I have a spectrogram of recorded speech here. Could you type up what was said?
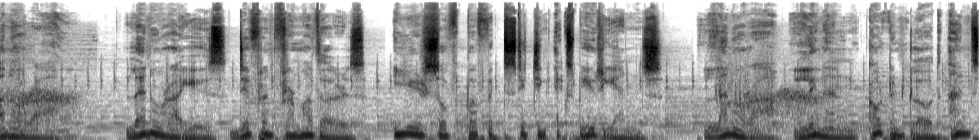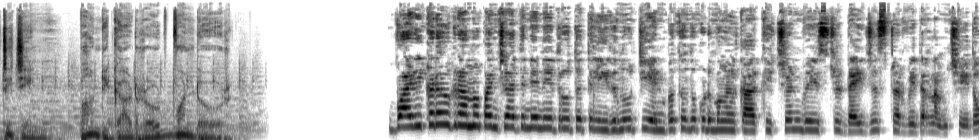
Lenora. Lenora is different from others. Years of perfect stitching experience. Lenora linen, cotton cloth and stitching. Pandikad Road, Vandoor. വഴിക്കടവ് ഗ്രാമപഞ്ചായത്തിന്റെ നേതൃത്വത്തിൽ ഇരുന്നൂറ്റി എൺപത്തൊന്ന് കുടുംബങ്ങൾക്ക് കിച്ചൺ വേസ്റ്റ് ഡൈജസ്റ്റർ വിതരണം ചെയ്തു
